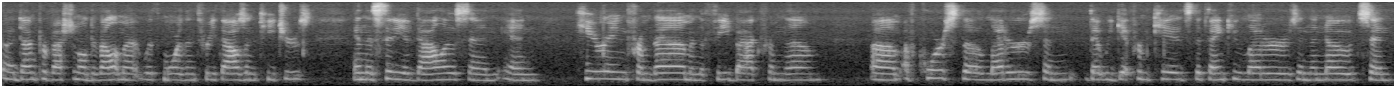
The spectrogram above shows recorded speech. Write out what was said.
uh, done professional development with more than 3,000 teachers in the city of Dallas, and and hearing from them and the feedback from them. Um, of course, the letters and that we get from kids, the thank you letters and the notes and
